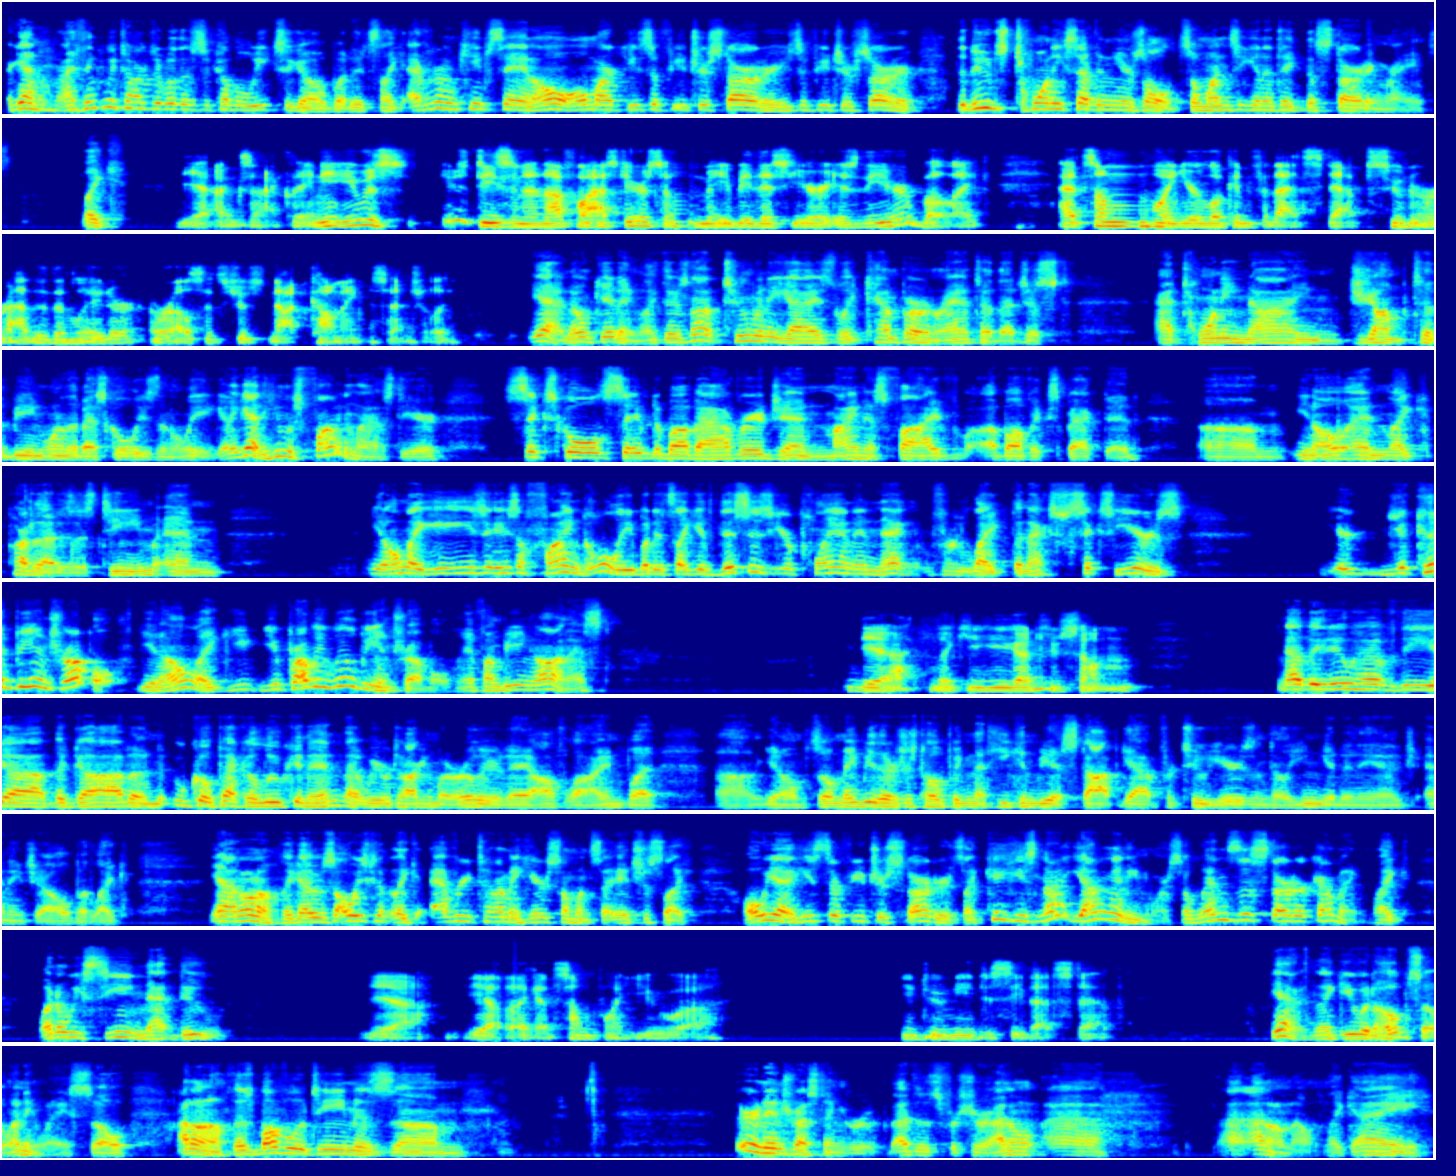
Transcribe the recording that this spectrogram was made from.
again, I think we talked about this a couple weeks ago, but it's like everyone keeps saying, "Oh, Ullmark, he's a future starter. He's a future starter." The dude's twenty-seven years old. So when's he going to take the starting reins? Like, yeah, exactly. And he, he was he was decent enough last year, so maybe this year is the year. But like, at some point, you're looking for that step sooner rather than later, or else it's just not coming. Essentially. Yeah, no kidding. Like, there's not too many guys like Kemper and Ranta that just at 29 jumped to being one of the best goalies in the league. And again, he was fine last year. Six goals saved above average and minus five above expected. Um, you know, and like part of that is his team. And you know, like he's he's a fine goalie, but it's like if this is your plan in net for like the next six years, you're you could be in trouble. You know, like you you probably will be in trouble if I'm being honest. Yeah, like you, you got to do something. Now they do have the uh, the god and Ukko-Pekka Luukkonen that we were talking about earlier today offline, but um, you know, so maybe they're just hoping that he can be a stopgap for two years until he can get in the NHL. But like, yeah, I don't know. Like I was always like every time I hear someone say, it's just like, oh yeah, he's their future starter. It's like, hey, he's not young anymore. So when's the starter coming? Like, when are we seeing that dude? Yeah, yeah. Like at some point, you uh, you do need to see that step. Yeah, like you would hope so anyway. So I don't know. This Buffalo team is um they're an interesting group. That is for sure. I don't uh I, I don't know. Like I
